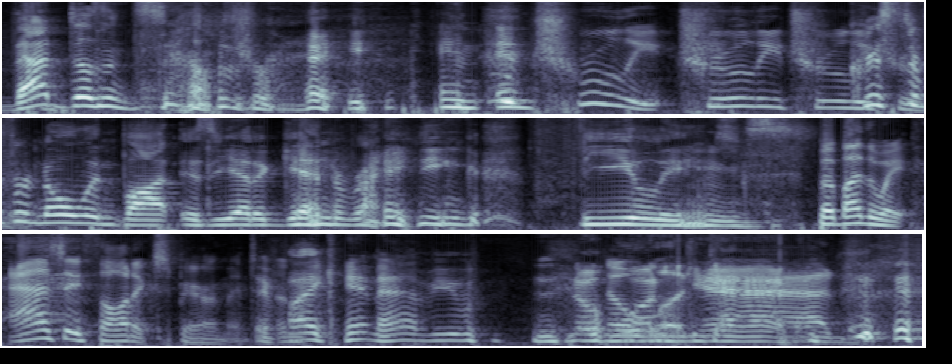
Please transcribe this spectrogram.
that doesn't sound right. and and truly truly truly Christopher truly. Nolan bot is yet again writing feelings. But by the way, as a thought experiment, If I can't have you, no, no one, one can. can.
